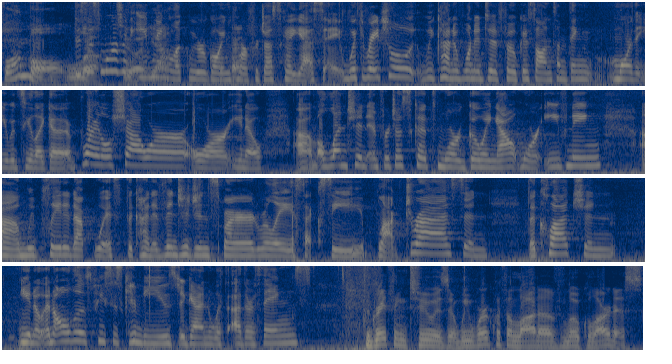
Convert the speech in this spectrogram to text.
formal This is more of an it, evening yeah? look we were going Okay. for for Jessica. Yes, with Rachel, we kind of wanted to focus on something more that you would see like a bridal shower or you know um, a luncheon. And for Jessica, it's more going out, more evening. Um, we played it up with the kind of vintage inspired, really sexy black dress and the clutch and you know, and all those pieces can be used again with other things. The great thing too is that we work with a lot of local artists.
